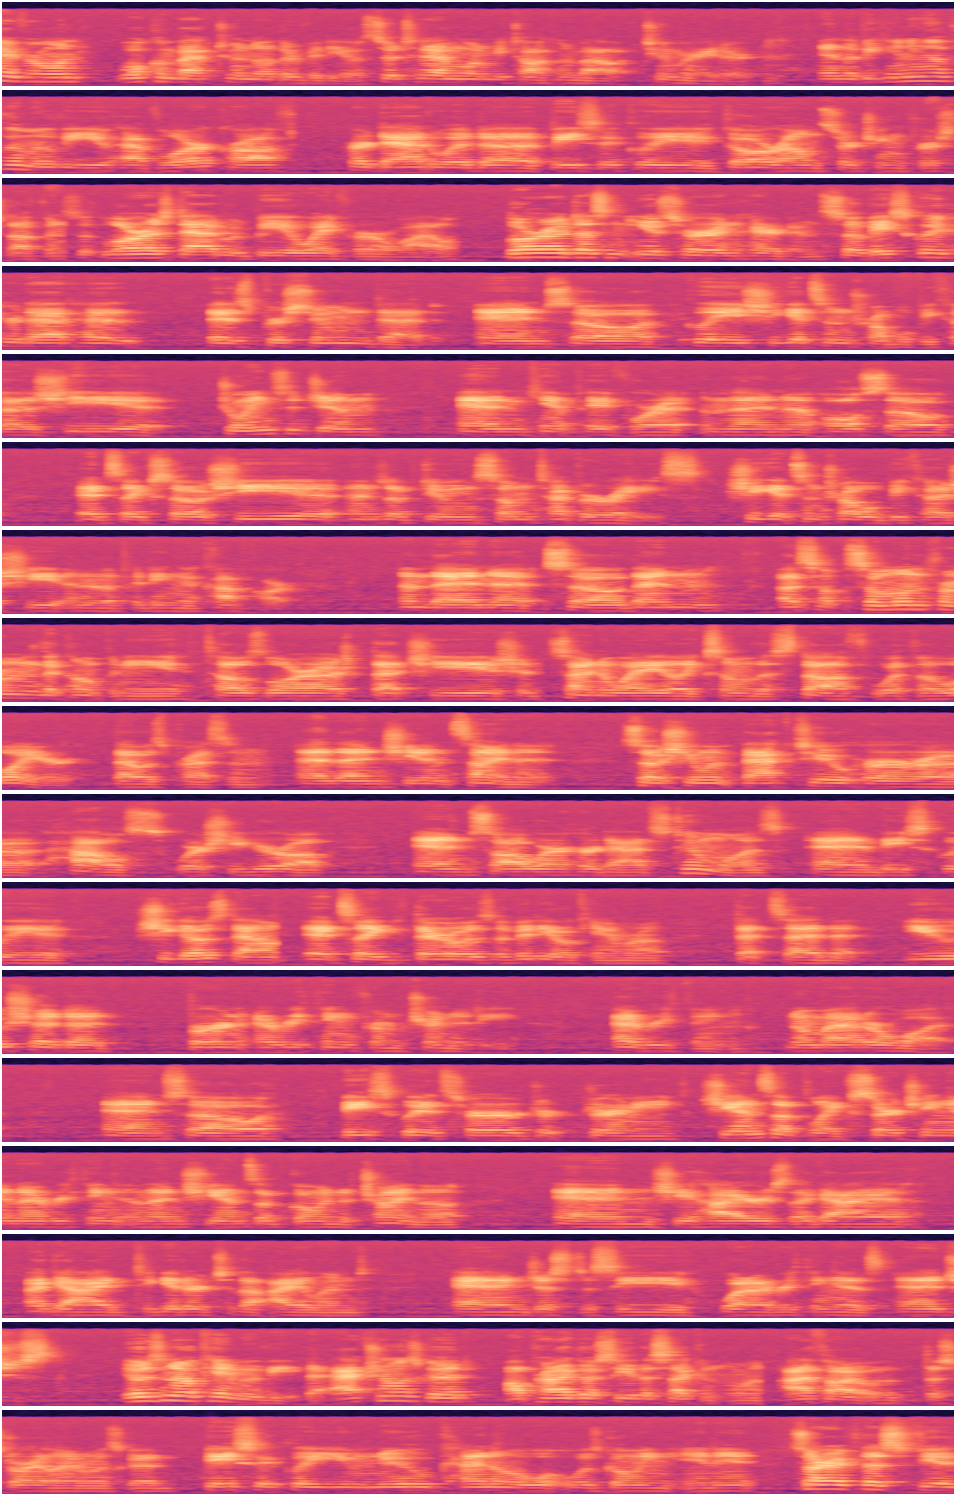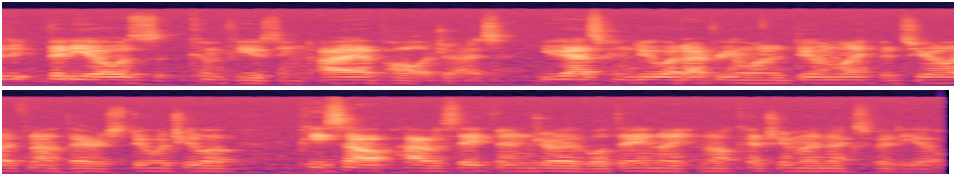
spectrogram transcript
Hey everyone, welcome back to another video. So today I'm going to be talking about Tomb Raider. In the beginning of the movie you have Lara Croft. Her dad would uh, basically go around searching for stuff and so Lara's dad would be away for a while. Lara doesn't use her inheritance, so basically her dad has is presumed dead. And so basically she gets in trouble because she joins a gym and can't pay for it and then also it's like so she ends up doing some type of race. She gets in trouble because she ended up hitting a cop car. And then uh, so then uh, so, someone from the company tells Lara that she should sign away like some of the stuff with a lawyer that was present, and then she didn't sign it. So she went back to her uh, house where she grew up and saw where her dad's tomb was, and basically she goes down. It's like there was a video camera that said you should uh, burn everything from Trinity, everything, no matter what. And so basically it's her journey. She ends up like searching and everything and then she ends up going to China and she hires a guy a guide to get her to the island and just to see what everything is. And it's just it was an okay movie. The action was good. I'll probably go see the second one. I thought was, the storyline was good. Basically, you knew kind of what was going in it. Sorry if this video was confusing. I apologize. You guys can do whatever you want to do in life. It's your life, not theirs. Do what you love. Peace out. Have a safe and enjoyable day and night, and I'll catch you in my next video.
